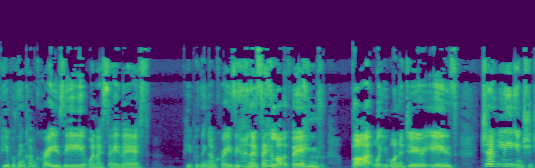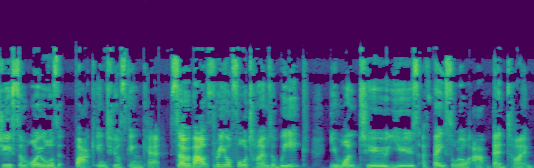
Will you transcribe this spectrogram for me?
People think I'm crazy when I say this people think I'm crazy when I say a lot of things, but what you want to do is gently introduce some oils back into your skincare. So about three or four times a week, you want to use a face oil at bedtime.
